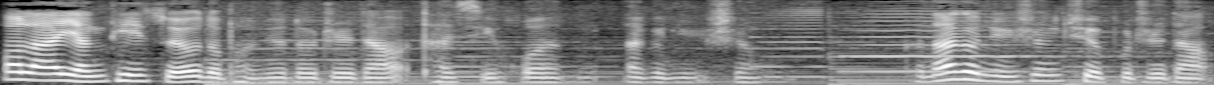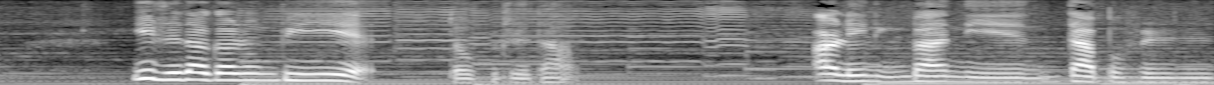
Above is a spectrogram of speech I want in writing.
后来，杨天所有的朋友都知道他喜欢那个女生，可那个女生却不知道，一直到高中毕业都不知道。二零零八年，大部分人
